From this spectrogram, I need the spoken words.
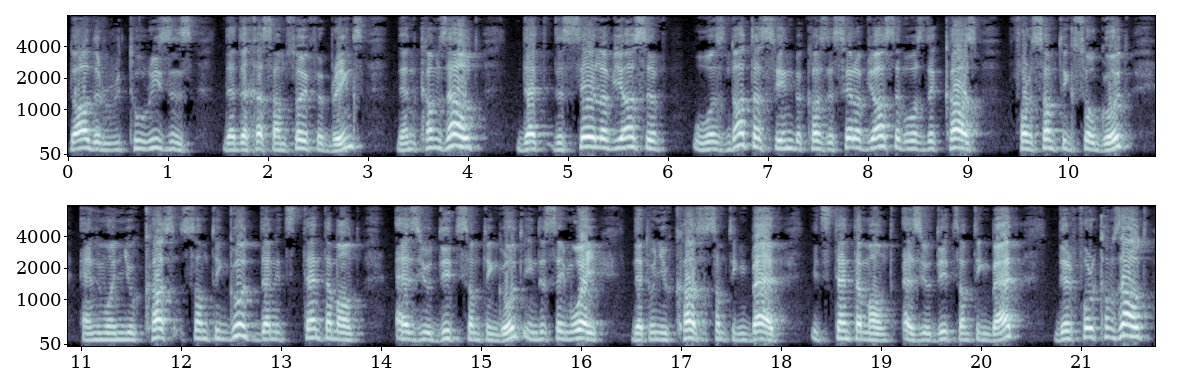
the other two reasons that the Chasam Sofer brings, then comes out that the sale of Yosef was not a sin because the sale of Yosef was the cause for something so good. And when you cause something good, then it's tantamount as you did something good. In the same way that when you cause something bad, it's tantamount as you did something bad. Therefore comes out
